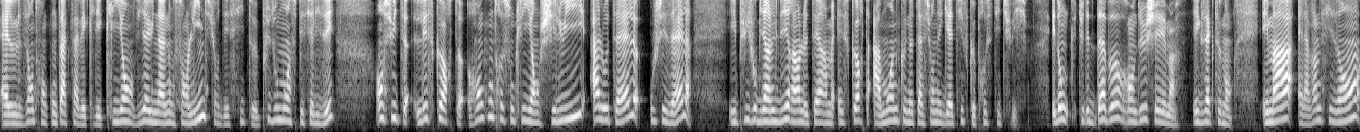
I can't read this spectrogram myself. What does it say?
Elles entrent en contact avec les clients via une annonce en ligne sur des sites plus ou moins spécialisés. Ensuite, l'escorte rencontre son client chez lui, à l'hôtel ou chez elle. Et puis, il faut bien le dire, hein, le terme escorte a moins de connotation négative que prostituée. Et donc, tu t'es d'abord rendue chez Emma. Exactement. Emma, elle a 26 ans,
